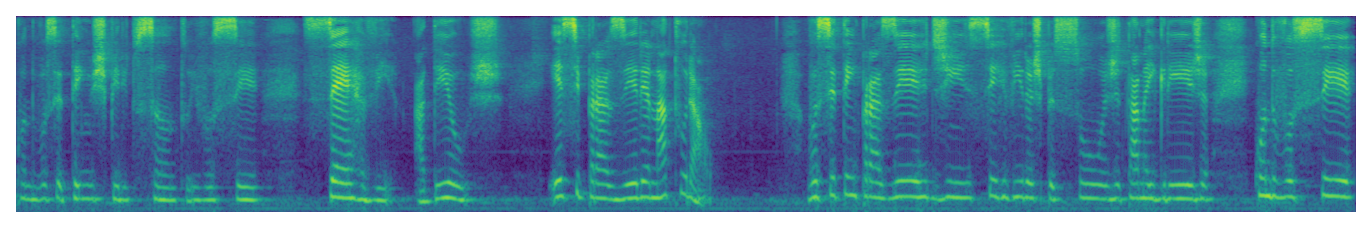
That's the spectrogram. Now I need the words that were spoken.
quando você tem o Espírito Santo e você serve a Deus, esse prazer é natural. Você tem prazer de servir as pessoas, de estar na igreja. Quando você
